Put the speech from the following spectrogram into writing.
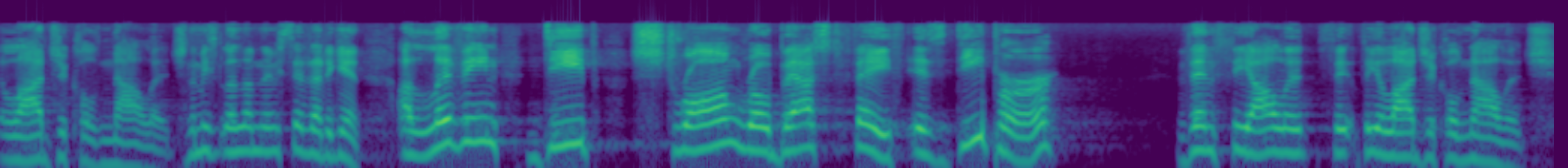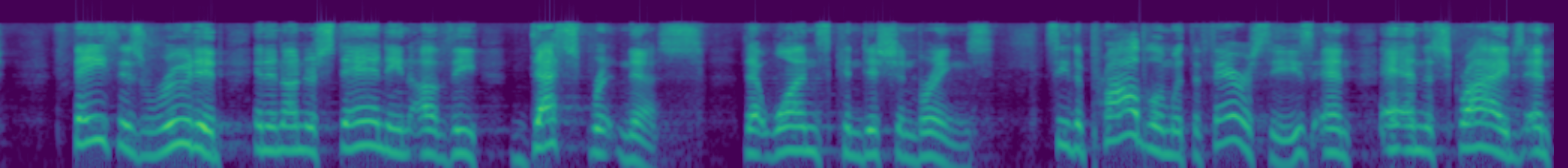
illogical knowledge. Let me, let me say that again. A living, deep, strong, robust faith is deeper than theolo- theological knowledge. Faith is rooted in an understanding of the desperateness that one's condition brings. See, the problem with the Pharisees and, and the scribes and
